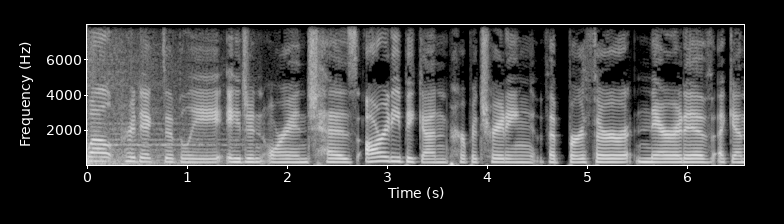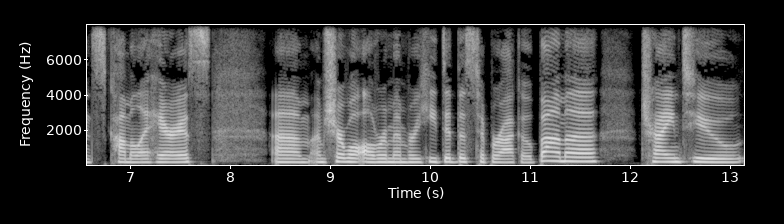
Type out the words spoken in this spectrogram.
Well, predictably, Agent Orange has already begun perpetrating the birther narrative against Kamala Harris. Um, I'm sure we'll all remember he did this to Barack Obama, trying to,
